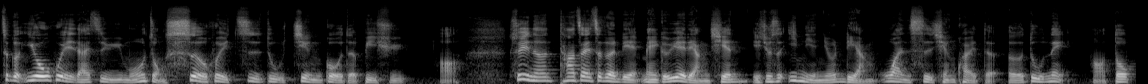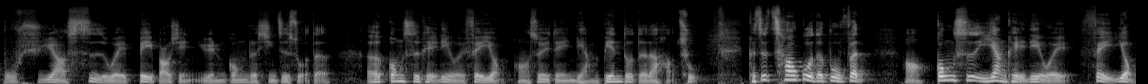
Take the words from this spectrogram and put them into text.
这个优惠来自于某种社会制度建构的必须啊。所以呢，它在这个两每个月两千，也就是一年有两万四千块的额度内，啊，都不需要视为被保险员工的薪资所得，而公司可以列为费用，哦，所以等于两边都得到好处。可是超过的部分，哦，公司一样可以列为费用，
